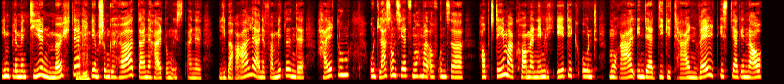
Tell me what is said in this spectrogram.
implementieren möchte. Mhm. Wir haben schon gehört, deine Haltung ist eine liberale, eine vermittelnde Haltung. Und lass uns jetzt nochmal auf unser Hauptthema kommen, nämlich Ethik und Moral in der digitalen Welt, ist ja genau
